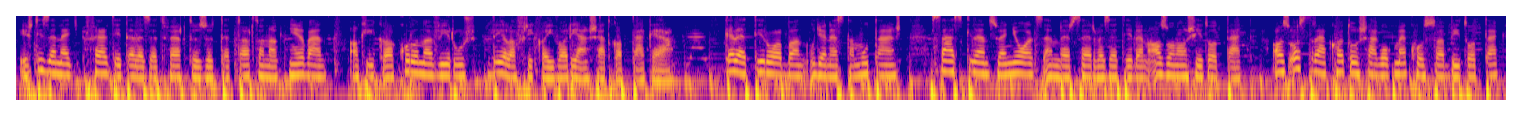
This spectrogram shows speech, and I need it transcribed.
és 11 feltételezett fertőzöttet tartanak nyilván, akik a koronavírus dél-afrikai variánsát kapták el. Kelet-Tirolban ugyanezt a mutánst 198 ember szervezetében azonosították. Az osztrák hatóságok meghosszabbították,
